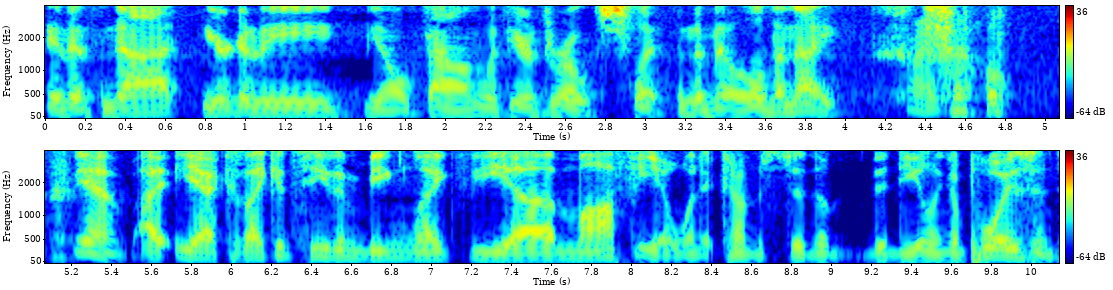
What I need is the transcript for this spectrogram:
And if not, you're going to be, you know, found with your throat slit in the middle of the night. So, yeah, I, yeah. Because I could see them being like the uh, mafia when it comes to the the dealing of poison.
